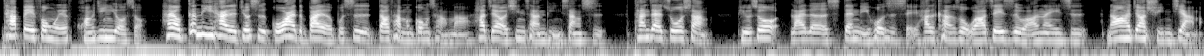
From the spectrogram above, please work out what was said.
他被封为黄金右手。还有更厉害的就是，国外的 buyer 不是到他们工厂吗？他只要有新产品上市，摊在桌上，比如说来了 Stanley 或是谁，他就看说我要这一只，我要那一只，然后他就要询价嘛。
